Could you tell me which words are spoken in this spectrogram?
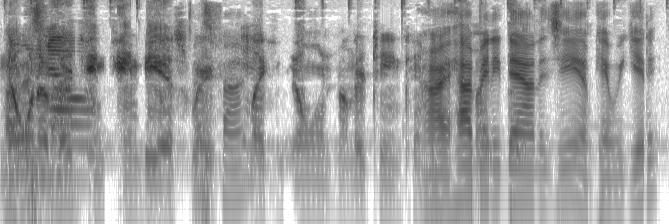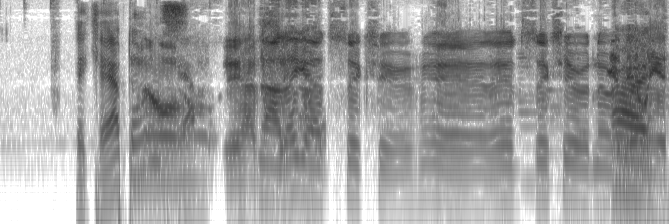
No Oh, one on of their team came BS. Where, fine. like, no one on their team came All right, how many down to GM? Can we get it? They capped on us? No, they have Nah, they got six here. Yeah, they had six here with no. And they only had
